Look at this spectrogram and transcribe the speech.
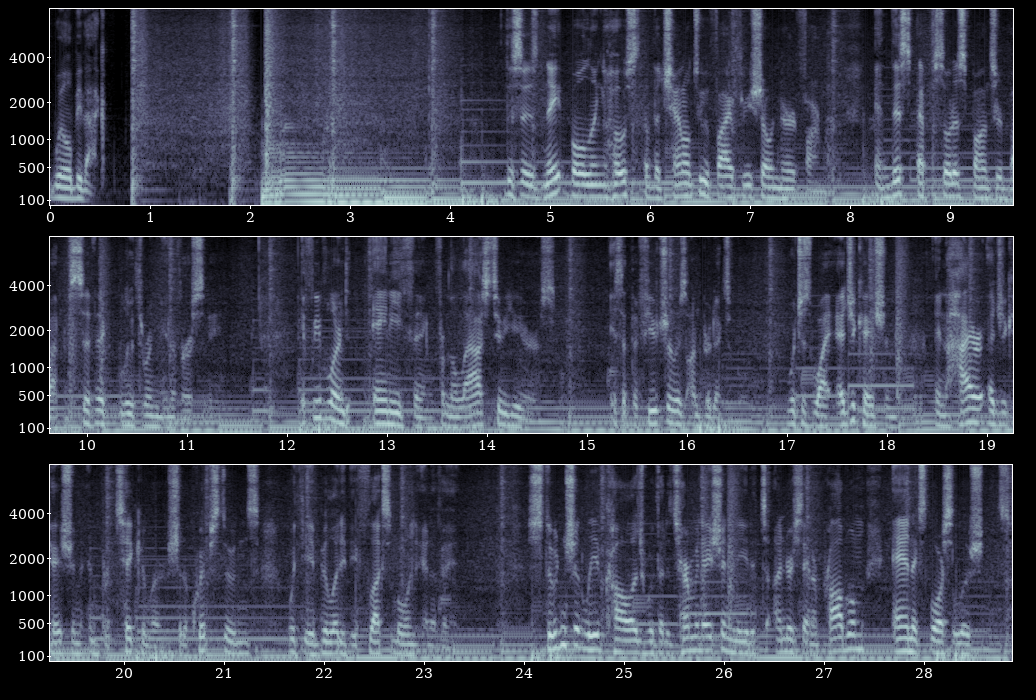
We'll be back. This is Nate Bowling, host of the Channel 253 show Nerd Farmer, and this episode is sponsored by Pacific Lutheran University. If we've learned anything from the last two years, it's that the future is unpredictable, which is why education, and higher education in particular, should equip students with the ability to be flexible and innovate. Students should leave college with the determination needed to understand a problem and explore solutions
